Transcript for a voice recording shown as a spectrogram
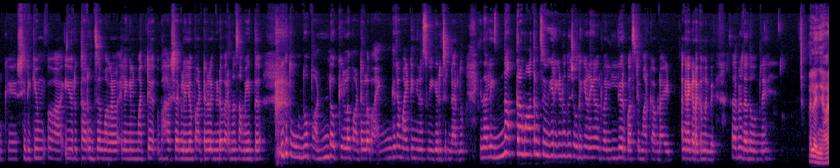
ഓക്കെ ശരിക്കും ഈ ഒരു തർജമകൾ അല്ലെങ്കിൽ മറ്റ് ഭാഷകളിലെ പാട്ടുകൾ ഇങ്ങോട്ട് വരുന്ന സമയത്ത് എനിക്ക് തോന്നുന്നു പണ്ടൊക്കെയുള്ള പാട്ടുകൾ ഭയങ്കരമായിട്ട് ഇങ്ങനെ സ്വീകരിച്ചിട്ടുണ്ടായിരുന്നു. എന്നാൽ ഇന്ന് അത്രമാത്രം സ്വീകരിക്കണമെന്ന് ചോദിക്കുകയാണെങ്കിൽ അത് വലിയൊരു ക്വസ്റ്റ്യൻ മാർക്ക് അവിടെ അങ്ങനെ കിടക്കുന്നുണ്ട്. സാറിന് എന്താ തോന്നുന്നേ? അല്ല ഞാൻ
